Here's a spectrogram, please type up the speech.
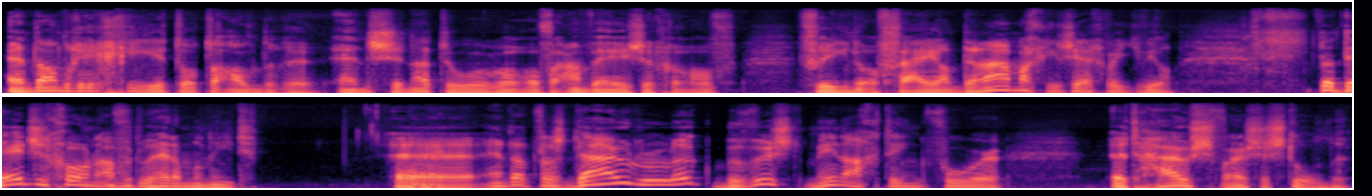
En dan richt je je tot de anderen. En senatoren of aanwezigen of vrienden of vijanden. Daarna mag je zeggen wat je wil. Dat deden ze gewoon af en toe helemaal niet. Uh, en dat was duidelijk bewust minachting voor het huis waar ze stonden.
